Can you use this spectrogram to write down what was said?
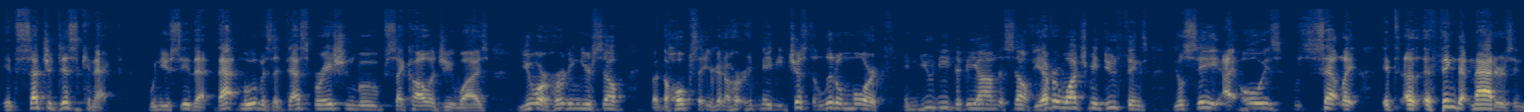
It's such a disconnect when you see that that move is a desperation move psychology wise. You are hurting yourself but the hopes that you're going to hurt maybe just a little more and you need to be on the self. You ever watch me do things you'll see i always set like it's a, a thing that matters and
